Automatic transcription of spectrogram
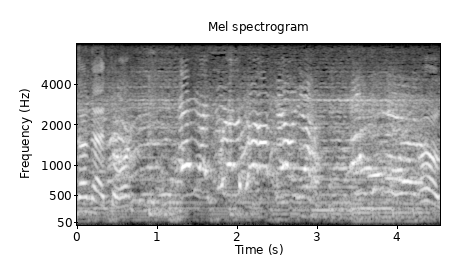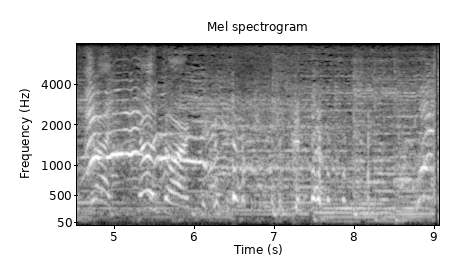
God, I'll kill you. Oh, God. Go, Dork.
